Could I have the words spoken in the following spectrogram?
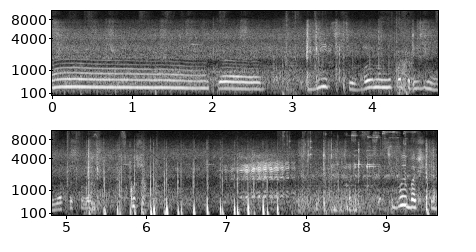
М, Так, дівці, ви мені потрібні, я хочу вас скушати. Вибачте,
